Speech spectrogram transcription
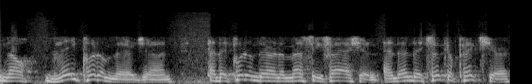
No, they put them there, John, and they put them there in a messy fashion. And then they took a picture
